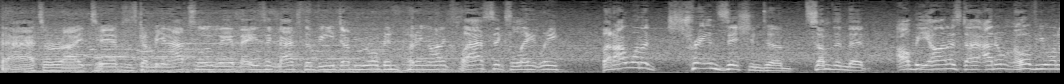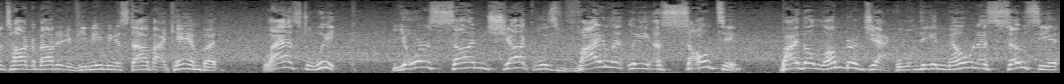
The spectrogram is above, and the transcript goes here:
That's all right, Tibbs. It's to be an absolutely amazing match. The VWO have been putting on classics lately, but I want to transition to something that I'll be honest. I, I don't know if you want to talk about it. If you need me to stop, I can. But last week, your son Chuck was violently assaulted by the lumberjack, the known associate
